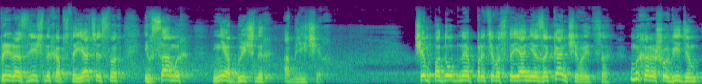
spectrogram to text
при различных обстоятельствах и в самых необычных обличиях. Чем подобное противостояние заканчивается, мы хорошо видим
